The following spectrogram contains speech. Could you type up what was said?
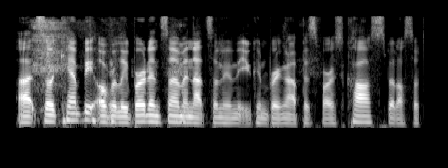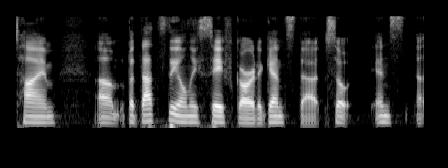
Uh, so it can't be overly burdensome, and that's something that you can bring up as far as cost, but also time. Um, but that's the only safeguard against that. So, and uh,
